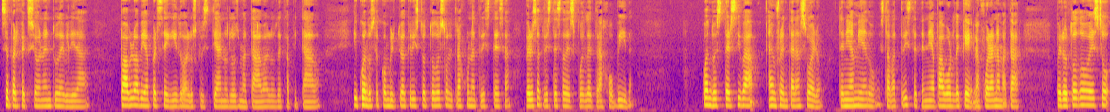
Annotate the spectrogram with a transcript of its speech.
se perfecciona en tu debilidad. Pablo había perseguido a los cristianos, los mataba, los decapitaba. Y cuando se convirtió a Cristo, todo eso le trajo una tristeza, pero esa tristeza después le trajo vida. Cuando Esther se iba a enfrentar a Suero, tenía miedo, estaba triste, tenía pavor de que la fueran a matar, pero todo eso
